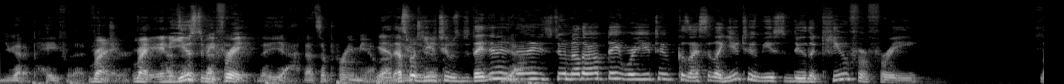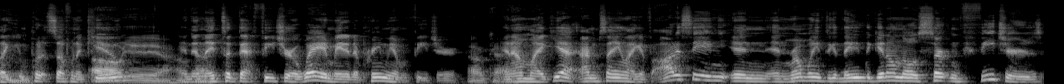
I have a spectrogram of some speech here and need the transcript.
you got to pay for that feature right, right. and it used a- to be that's a- free. yeah that's a premium Yeah, that's what YouTube's. They didn't. Yeah. They just do another update where YouTube because I said like YouTube used to do the queue for free, like you can put stuff in a queue, oh yeah yeah, yeah. and then they took that feature away and made it a premium feature. okay And I'm like, yeah, I'm saying like if Odysee and and, and Rumble need to get, they need to get on those certain features,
